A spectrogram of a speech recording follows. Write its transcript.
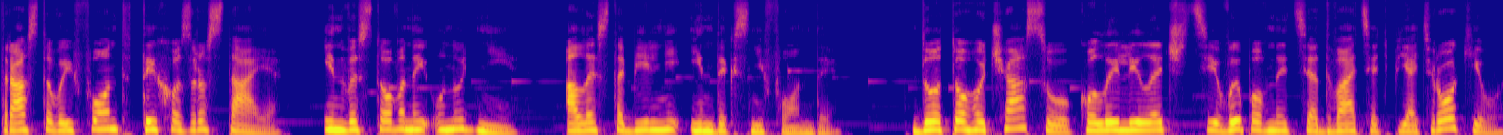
Трастовий фонд тихо зростає, інвестований у нудні, але стабільні індексні фонди. До того часу, коли лілечці виповниться 25 років,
